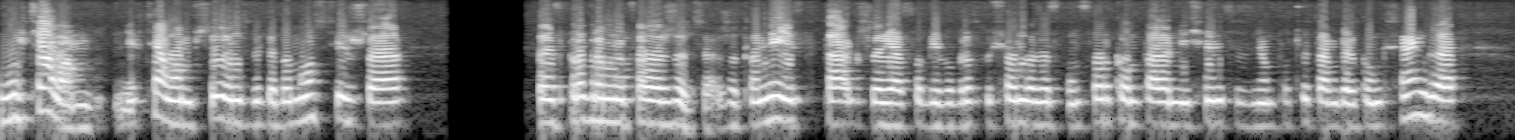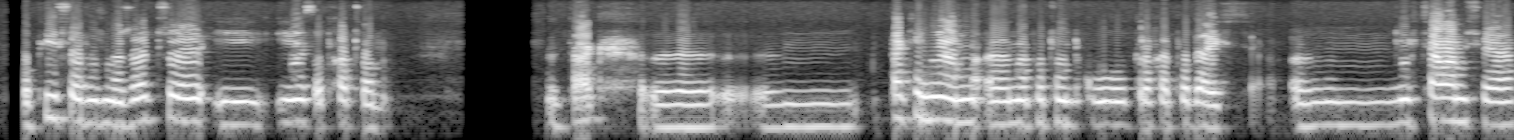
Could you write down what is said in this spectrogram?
nie chciałam, nie chciałam przyjąć do wiadomości, że to jest program na całe życie, że to nie jest tak, że ja sobie po prostu siądę ze sponsorką, parę miesięcy z nią poczytam wielką księgę, opiszę różne rzeczy i, i jest odhaczone. Tak? Y, y, takie miałam e, na początku trochę podejście. Nie chciałam się,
